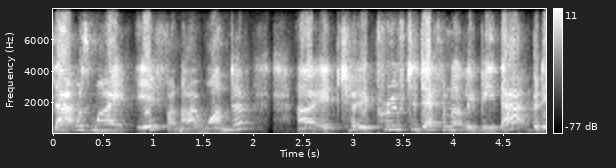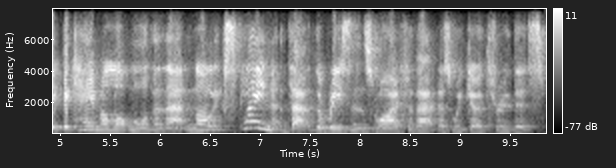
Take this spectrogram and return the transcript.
that was my if and I wonder. Uh, it, it, proved to definitely be that, but it became a lot more than that. And I'll explain that the reasons why for that as we go through this.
